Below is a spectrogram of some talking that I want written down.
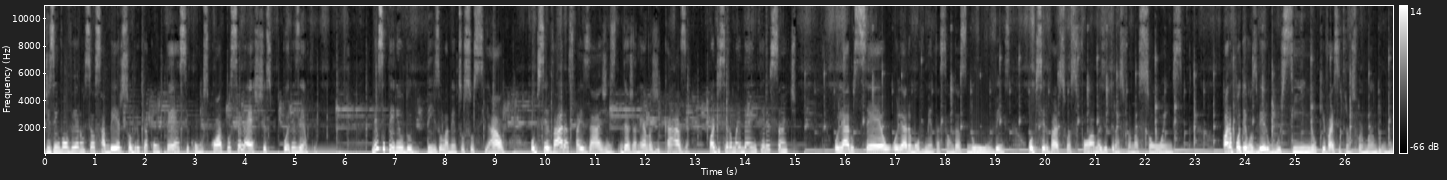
desenvolveram seu saber sobre o que acontece com os corpos celestes, por exemplo. Nesse período de isolamento social, observar as paisagens das janelas de casa pode ser uma ideia interessante. Olhar o céu, olhar a movimentação das nuvens, observar suas formas e transformações. Ora, podemos ver um ursinho que vai se transformando num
